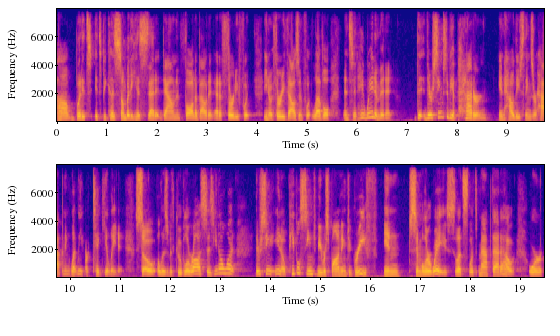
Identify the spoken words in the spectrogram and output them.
Um, but it's it's because somebody has set it down and thought about it at a 30 foot, you know, 30,000 foot level and said, hey, wait a minute, th- there seems to be a pattern in how these things are happening. Let me articulate it. So Elizabeth Kubler-Ross says, you know what? There seem, you know, people seem to be responding to grief in similar ways. So let's let's map that out. Or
